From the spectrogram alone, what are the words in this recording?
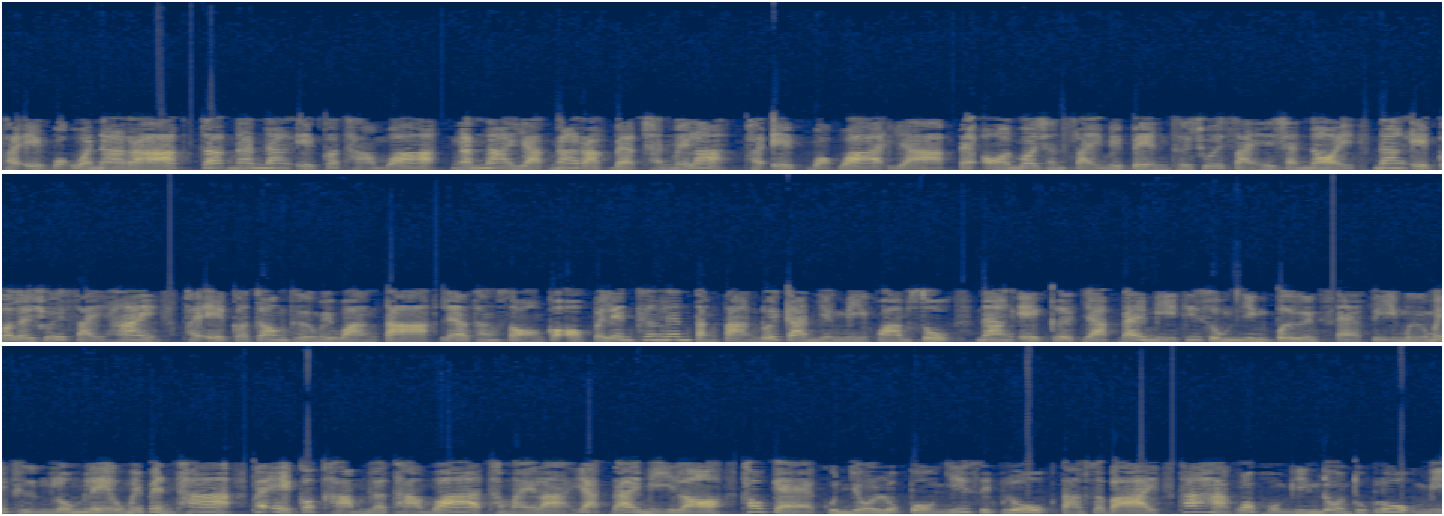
พระเอกบอกว่าน่ารัก จากนั้นนางเอกก็ถามว่างั้นนายอยากน่ารักแบบฉันไหมล่ะ พระเอกบอกว่าอยากแต่อ้อนว่าฉันใส่ไม่เป็นเธอช่วยใส่ให้ฉันหน่อย นางเอกก็เลยช่วยใส่ให้ พระเอกก็จ้องเธอไม่วางตา แล้วทั้งสองก็ออกไปเล่นเครื่องเล่นต่างๆ ด้วยกันอย่างมีความสุข นางเอกเกิดอยากได้หมีที่ซุ้มยิงปืน แต่ฝีมือไม่ถึงล้มเหลวไม่เป็นท่า พระเอกก็ขำแล้วถามว่าทำไมล่ะอยากได้หมีเหรอ เท่าแก่คุณโยนลูกโป่ง20 ลูกตามสบาย ถ้าหากว่าผมยิงโดนทุกลูกหมี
